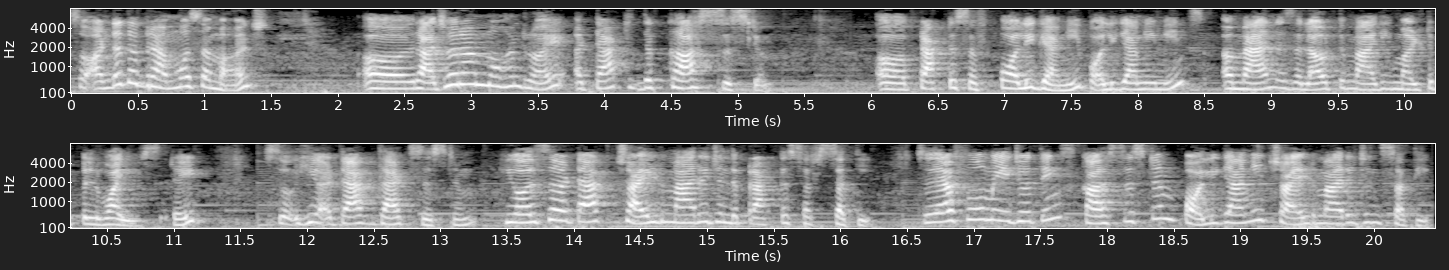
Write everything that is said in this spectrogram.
So under the brahmo samaj uh, rajaram mohan roy attacked the caste system. Uh, practice of polygamy. Polygamy means a man is allowed to marry multiple wives right? So he attacked that system. He also attacked child marriage and the practice of sati so there are four major things caste system polygamy child marriage and sati.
